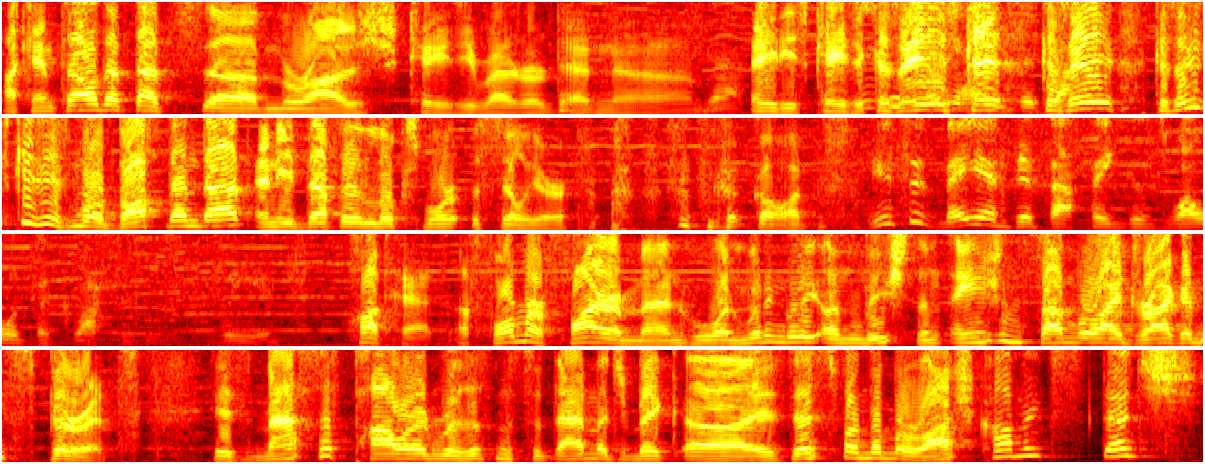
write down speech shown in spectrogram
I can tell that that's uh, Mirage Casey rather than uh, Yeah. 80s Casey, because Yeah, 80s yeah, Casey, because 80s Casey is more buff than that, and he definitely looks more sillier. Go on. Mutant Mayhem did that thing as well with the glasses. It's weird. Hothead, a former fireman who unwittingly unleashed an ancient samurai dragon spirit. His massive power and resistance to damage make. Uh, is this from the Mirage comics, Dej?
